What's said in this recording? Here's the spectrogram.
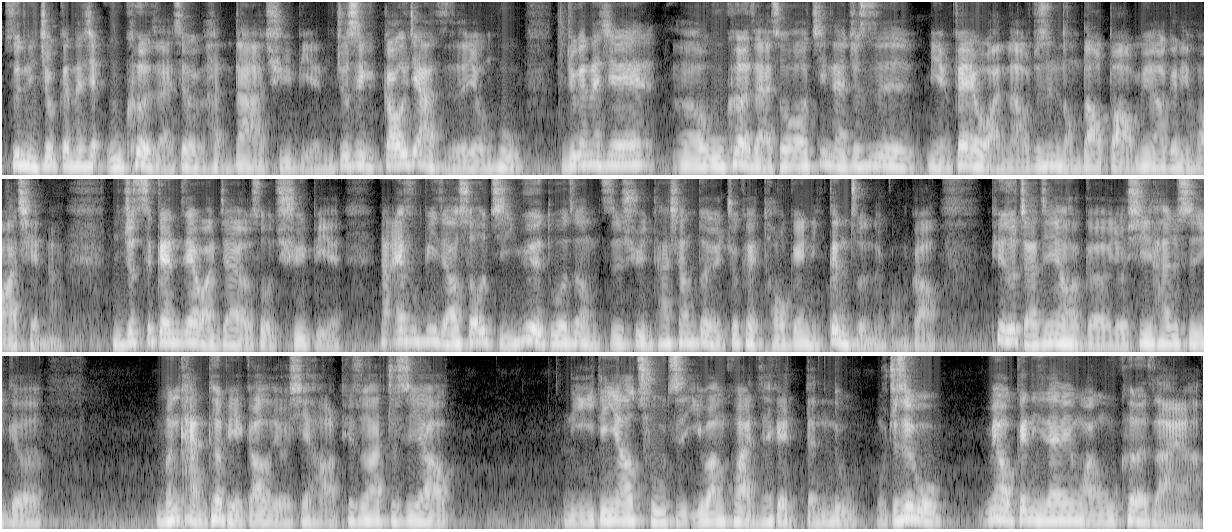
所以你就跟那些无氪仔是有一个很大的区别。你就是一个高价值的用户，你就跟那些呃无氪仔说哦，进来就是免费玩啦，我就是浓到爆，没有要跟你花钱啦。你就是跟这些玩家有所区别。那 FB 只要收集越多这种资讯，它相对于就可以投给你更准的广告。譬如说，假如今天有个游戏，它就是一个门槛特别高的游戏，好了，譬如说它就是要你一定要出资一万块，你才可以登录。我就是我。没有跟你在那边玩无氪仔啦，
